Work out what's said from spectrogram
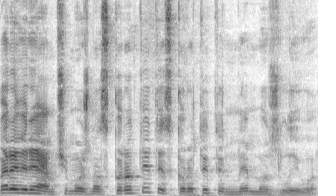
Перевіряємо, чи можна скоротити. Скоротити неможливо.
